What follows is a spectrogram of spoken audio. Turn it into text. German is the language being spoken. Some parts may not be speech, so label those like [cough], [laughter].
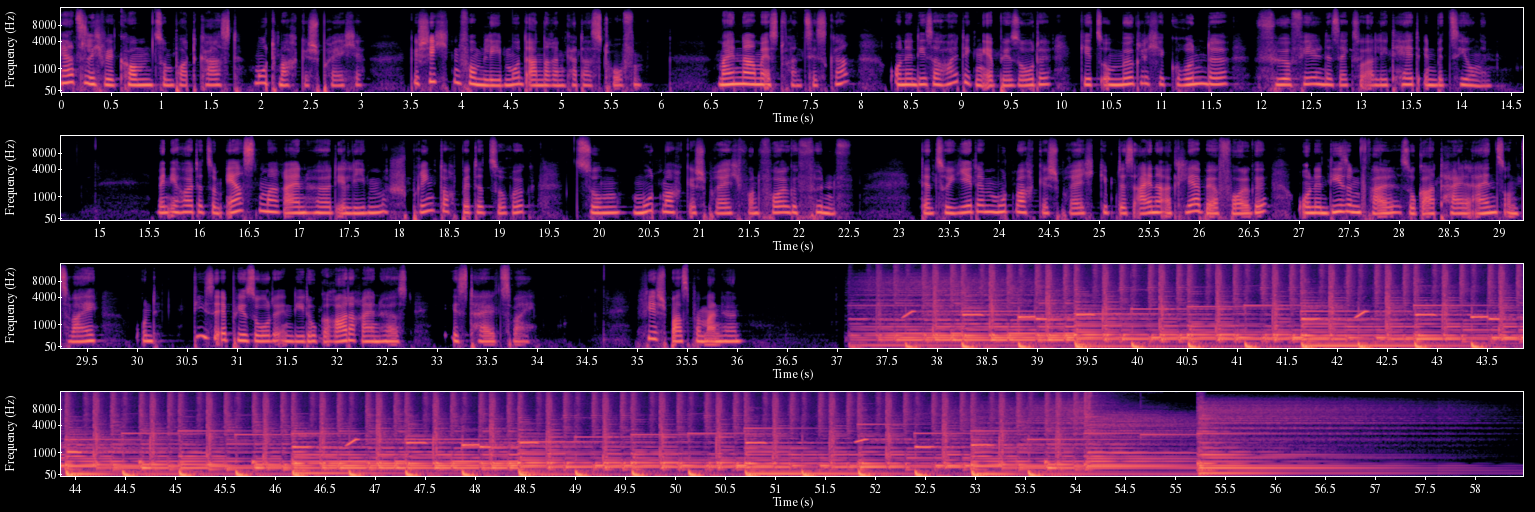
Herzlich willkommen zum Podcast Mutmachgespräche. Geschichten vom Leben und anderen Katastrophen. Mein Name ist Franziska und in dieser heutigen Episode geht es um mögliche Gründe für fehlende Sexualität in Beziehungen. Wenn ihr heute zum ersten Mal reinhört, ihr Lieben, springt doch bitte zurück zum Mutmachgespräch von Folge 5. Denn zu jedem Mutmachgespräch gibt es eine Erklärbärfolge und in diesem Fall sogar Teil 1 und 2 und diese Episode, in die du gerade reinhörst, ist Teil 2. Viel Spaß beim Anhören.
